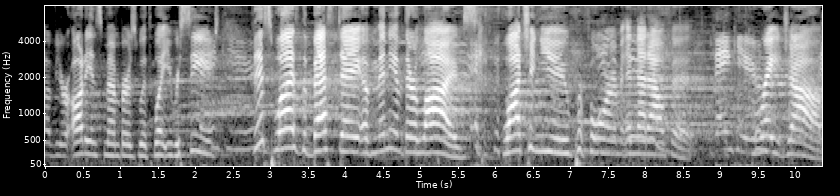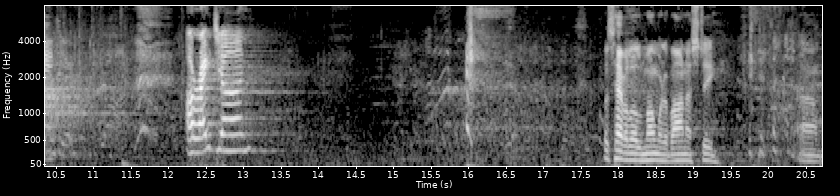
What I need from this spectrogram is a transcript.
of your audience members with what you received, this was the best day of many of their lives watching you perform in that outfit. Thank you. Great job. Thank you. All right, John. Let's have a little moment of honesty. Um,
